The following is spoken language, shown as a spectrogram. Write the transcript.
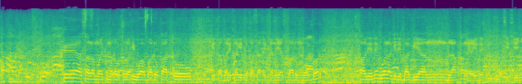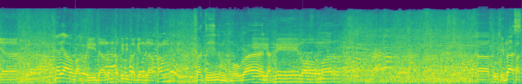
Oke, assalamualaikum warahmatullahi wabarakatuh. Kita balik lagi ke pasar ikan hias Parung Bogor. Kali ini gue lagi di bagian belakang ya ini posisinya Nyari apa bang? di dalam tapi di bagian belakang. Berarti ini boga ada. Ini nomor satu Bebas.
